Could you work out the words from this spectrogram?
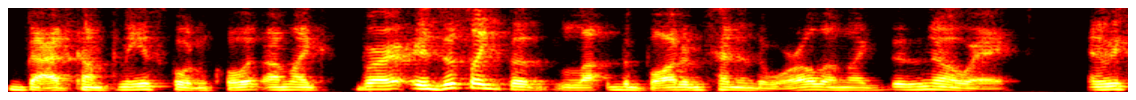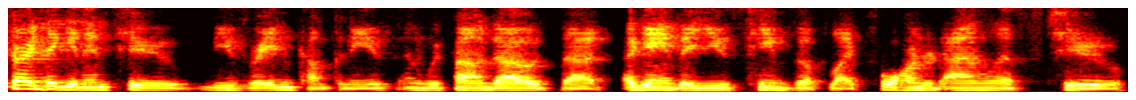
bad companies, quote unquote. I'm like, is this like the the bottom 10 in the world? I'm like, there's no way. And we started digging into these rating companies, and we found out that again they use teams of like 400 analysts to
